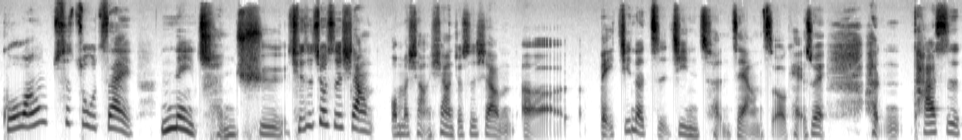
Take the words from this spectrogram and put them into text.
国王是住在内城区，其实就是像我们想象，就是像呃。北京的紫禁城这样子，OK，所以很，它是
